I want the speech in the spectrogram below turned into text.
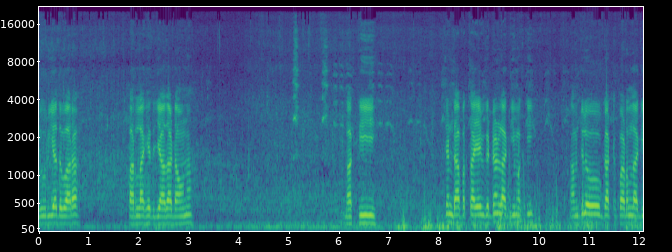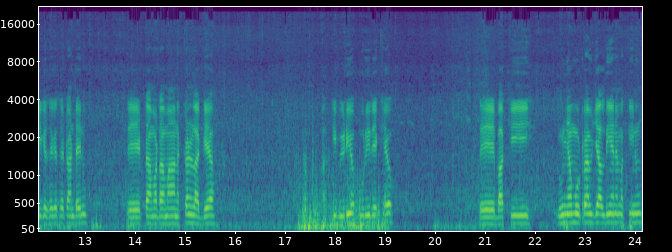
ਯੂਰੀਆ ਦੁਬਾਰਾ। ਪਰਲਾ ਖੇਤ ਜ਼ਿਆਦਾ ਡਾਊਨ ਆ। ਬਾਕੀ ਝੰਡਾ ਪੱਤਾ ਜਿਹਾ ਵੀ ਕੱਢਣ ਲੱਗ ਗਈ ਮੱਕੀ। ਸਮਝ ਲਓ ਗੱਠ ਪੜਨ ਲੱਗ ਗਈ ਕਿਸੇ ਕਿਸੇ ਟਾਂਡੇ ਨੂੰ ਤੇ ਟਮਾਟਾਮਾ ਨਿਕਲਣ ਲੱਗ ਗਿਆ। ਬਾਕੀ ਵੀਡੀਓ ਪੂਰੀ ਦੇਖਿਓ। ਤੇ ਬਾਕੀ ਦੂਈਆਂ ਮੋਟਰਾਂ ਵੀ ਚੱਲਦੀਆਂ ਨੇ ਮੱਕੀ ਨੂੰ।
